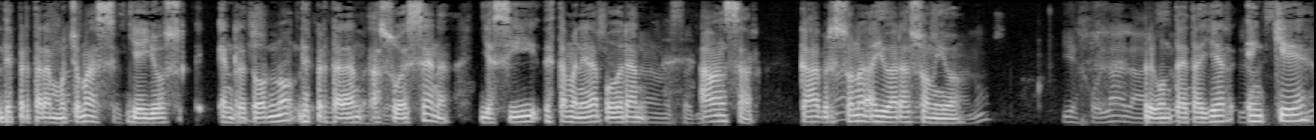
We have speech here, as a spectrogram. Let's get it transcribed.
despertarán mucho más y ellos en retorno despertarán a su escena y así de esta manera podrán avanzar. Cada persona ayudará a su amigo. Pregunta de taller, ¿en qué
